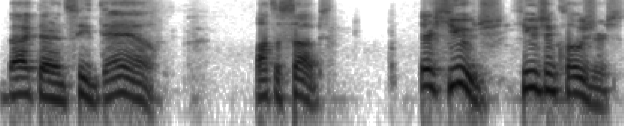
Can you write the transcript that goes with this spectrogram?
back there and see, damn, lots of subs. They're huge, huge enclosures.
